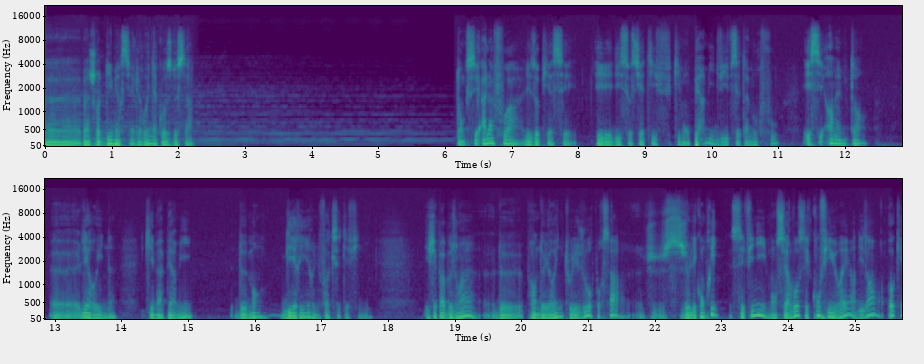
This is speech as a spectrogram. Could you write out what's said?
euh, ben, je redis merci à l'héroïne à cause de ça. Donc c'est à la fois les opiacés et les dissociatifs qui m'ont permis de vivre cet amour fou, et c'est en même temps euh, l'héroïne qui m'a permis de m'en guérir une fois que c'était fini. Et j'ai pas besoin de prendre de l'héroïne tous les jours pour ça. Je, je l'ai compris, c'est fini. Mon cerveau s'est configuré en disant ok,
